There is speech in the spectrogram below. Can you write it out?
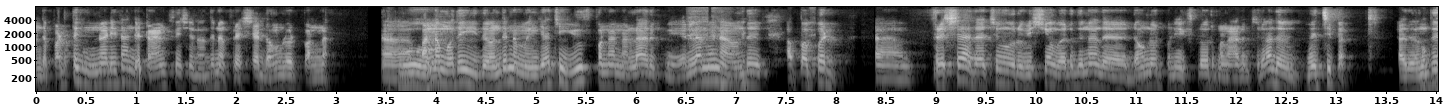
அந்த படத்துக்கு முன்னாடி தான் அந்த டிரான்ஸ்லேஷன் வந்து நான் ஃப்ரெஷ்ஷா டவுன்லோட் பண்ணேன். பண்ணும்போது இது வந்து நம்ம எங்கேயாச்சும் யூஸ் பண்ணா நல்லா இருக்குமே. எல்லாமே நான் வந்து அப்பப்ப ஃப்ரெஷ்ஷா ஏதாச்சும் ஒரு விஷயம் வருதுன்னா அதை டவுன்லோட் பண்ணி எக்ஸ்ப்ளோர் பண்ண ஆரம்பிச்சிடும் அதை வச்சுப்பேன். அது வந்து.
